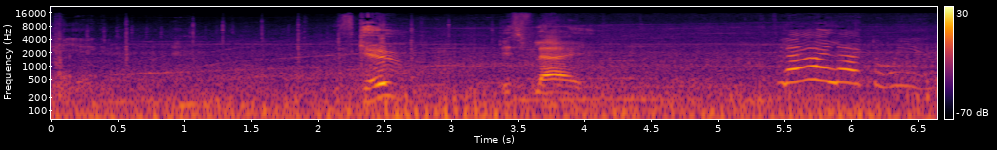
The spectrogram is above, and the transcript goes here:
Yeah, yeah, get out. Let's go. Let's fly. Fly like the wind.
